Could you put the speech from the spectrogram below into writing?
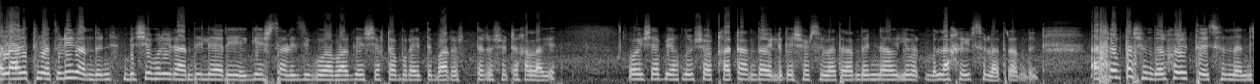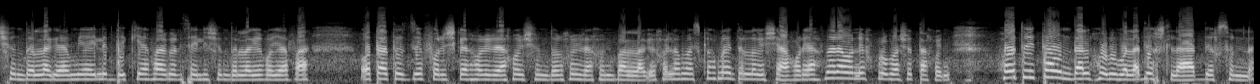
ওলা আর তুলা তুলি রান্ধুন বেশি করে রাঁধিলে আর গ্যাস ছাড়ি যাব, আবার গ্যাস একটা বড়াইতে বারো, তেরোশো টাকা লাগে। ওই হিসাবে একদম শর্টকাট রান্ধা হইলে গ্যাসের চুলাত রান্ধুন না হইলে লাকড়ির চুলাত রান্ধুন আর সবটা সুন্দর তৈছুন নানি, সুন্দর লাগে। আমি আইলে দেখি আফার করে চাইলে সুন্দর লাগে। কই আফা ওটা তো যে পরিষ্কার করে রাখুন, সুন্দর করে রাখুন, ভালো লাগে। কইলাম, আজকে আপনাদের লগে শেয়ার করে। আপনারা অনেক প্রবাসে থাকুন। হয়তো এটা উন্দাল সরুবেলা দেখলা, আর দেখছুন না।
